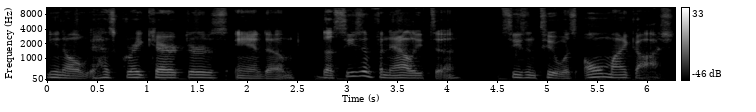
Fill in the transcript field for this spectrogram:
you know, it has great characters, and um, the season finale to season two was oh my gosh,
